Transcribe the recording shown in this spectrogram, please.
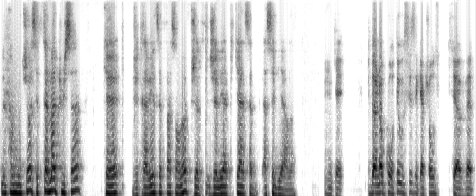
Le kombucha, c'est tellement puissant que j'ai travaillé de cette façon-là, puis je, je l'ai appliqué à, cette- à ces bières-là. OK. Puis d'un autre côté aussi, c'est quelque chose qui avait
